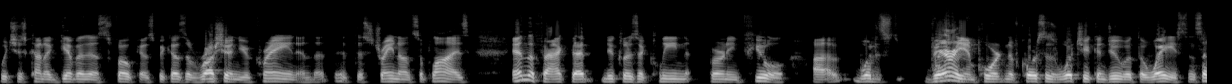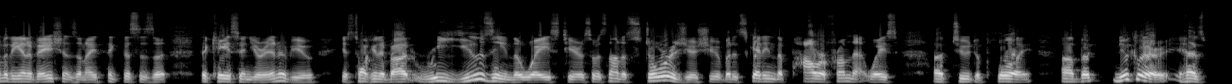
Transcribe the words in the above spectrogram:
which has kind of given us focus because of Russia and Ukraine and the, the, the strain on supplies, and the fact that nuclear is a clean burning fuel. Uh, what is very important, of course, is what you can do with the waste. And some of the innovations, and I think this is a, the case in your interview, is talking about reusing the waste here. So it's not a storage issue, but it's getting the power from that waste uh, to deploy. Uh, but nuclear has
